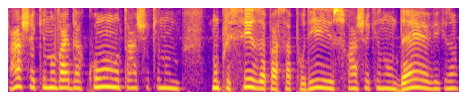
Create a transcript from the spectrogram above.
Acha que não vai dar conta, acha que não, não precisa passar por isso, acha que não deve, que não...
